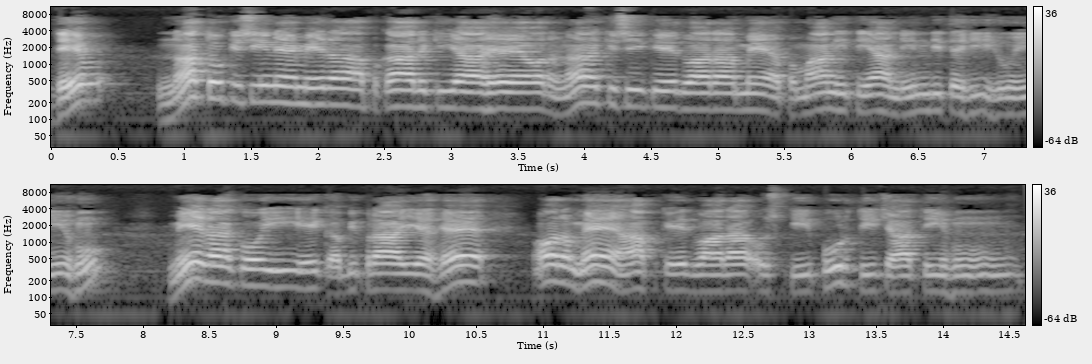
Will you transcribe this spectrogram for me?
देव, न तो किसी ने मेरा अपकार किया है और न किसी के द्वारा मैं अपमानित या निंदित ही हुई हूँ। मेरा कोई एक अभिप्राय है और मैं आपके द्वारा उसकी पूर्ति चाहती हूँ।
